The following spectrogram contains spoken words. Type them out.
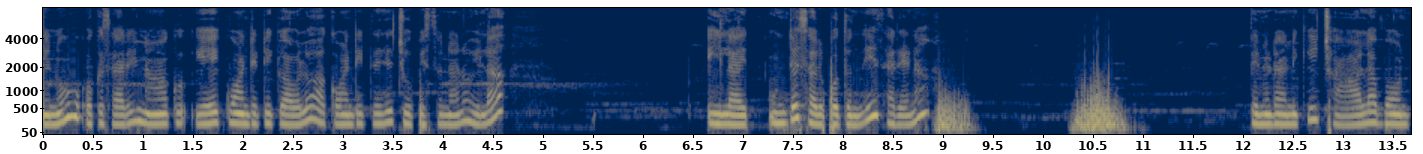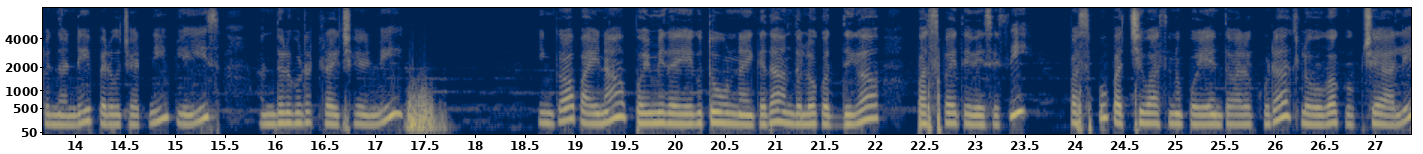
నేను ఒకసారి నాకు ఏ క్వాంటిటీ కావాలో ఆ క్వాంటిటీ అయితే చూపిస్తున్నాను. ఇలా ఇలా ఉంటే సరిపోతుంది. సరేనా? తినడానికి చాలా బాగుంటుందండి పెరుగు చట్నీ. ప్లీజ్ అందరూ కూడా ట్రై చేయండి. ఇంకా పైన పొయ్యి మీద ఎగుతూ ఉన్నాయి కదా అందులో కొద్దిగా పసుపు అయితే వేసేసి పసుపు పచ్చివాసన పోయేంత వరకు కూడా స్లోగా కుక్ చేయాలి.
